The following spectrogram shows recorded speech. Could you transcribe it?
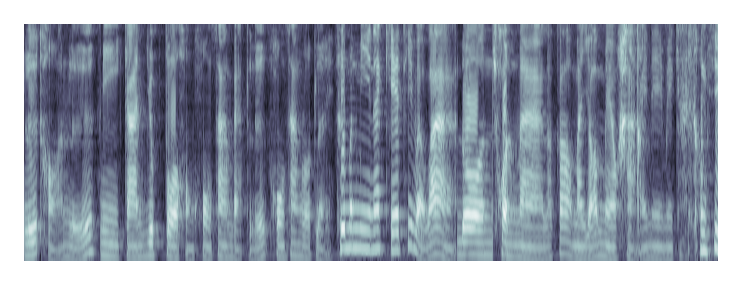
หรือถอนหรือมีการยุบตัวของโครงสร้างแบตหรือโครงสร้างรถเลย คือมันมีนะเคสที่แบบว่าโดนชนมาแล้วก็มาย้อมแมวขายในอเมริกาก็มี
